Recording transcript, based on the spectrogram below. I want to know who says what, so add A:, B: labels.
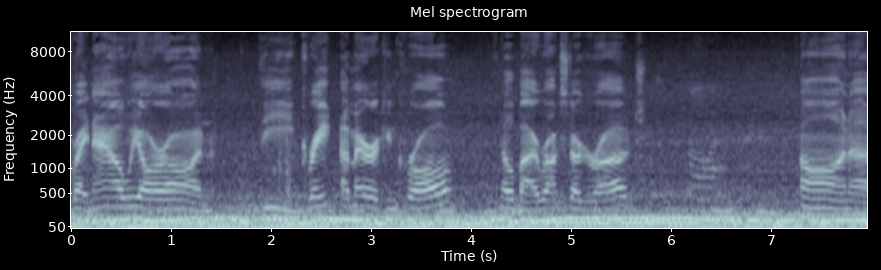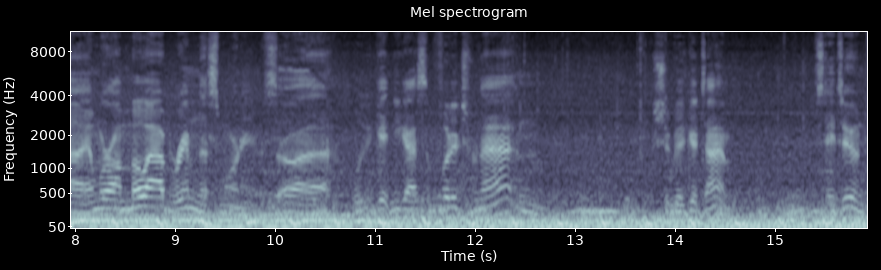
A: right now we are on the Great American Crawl held by Rockstar Garage. On uh, and we're on Moab Rim this morning. So uh, we'll be getting you guys some footage from that and should be a good time. Stay tuned.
